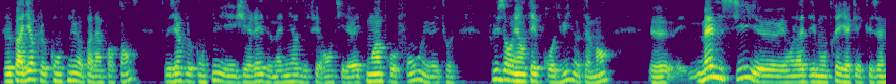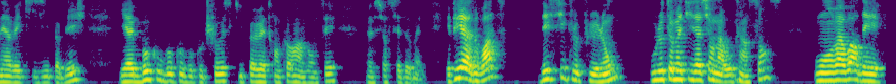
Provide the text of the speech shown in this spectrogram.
Ça ne veut pas dire que le contenu n'a pas d'importance, ça veut dire que le contenu est géré de manière différente. Il va être moins profond, il va être plus orienté produit notamment, euh, même si, et on l'a démontré il y a quelques années avec Easy Publish, il y a beaucoup, beaucoup, beaucoup de choses qui peuvent être encore inventées euh, sur ces domaines. Et puis à droite, des cycles plus longs où l'automatisation n'a aucun sens, où on va avoir des,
